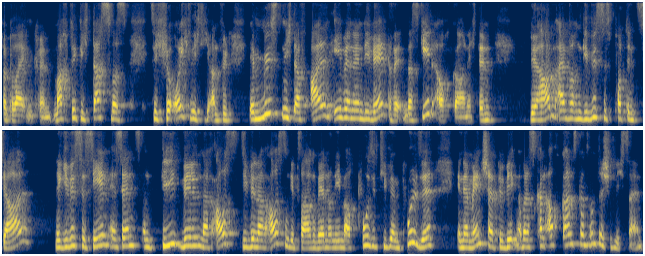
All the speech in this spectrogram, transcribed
verbreiten könnt. Macht wirklich das, was sich für euch wichtig anfühlt. Ihr müsst nicht auf allen Ebenen die Welt retten. Das geht auch gar nicht, denn wir haben einfach ein gewisses Potenzial, eine gewisse Seelenessenz und die will nach außen, die will nach außen getragen werden und eben auch positive Impulse in der Menschheit bewirken. Aber das kann auch ganz, ganz unterschiedlich sein.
